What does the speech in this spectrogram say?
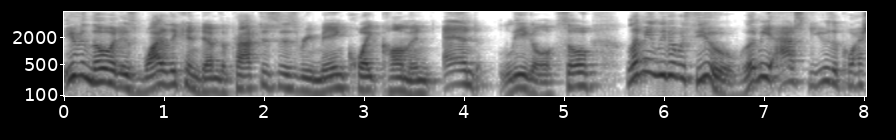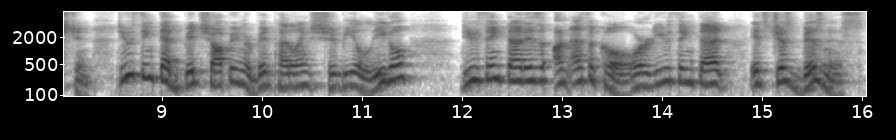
Even though it is widely condemned, the practices remain quite common and legal. So let me leave it with you. Let me ask you the question. Do you think that bid shopping or bid peddling should be illegal? Do you think that is unethical? Or do you think that it's just business?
